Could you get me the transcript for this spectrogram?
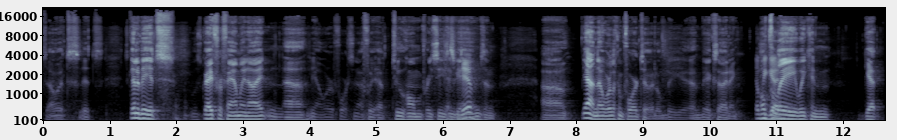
so it's it's it's going to be it's it was great for family night, and uh, you know we're fortunate enough we have two home preseason we do. games, and uh, yeah, no, we're looking forward to it. It'll be uh, be exciting. It'll be. Hopefully, we can get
